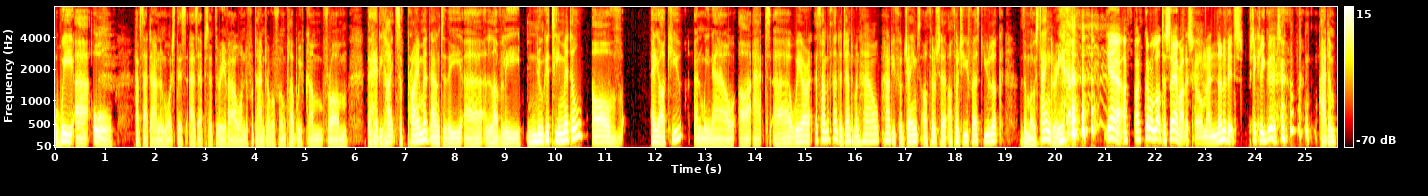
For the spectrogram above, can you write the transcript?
we are all have sat down and watched this as episode three of our wonderful time travel film club. We've come from the heady heights of Primer down to the uh, lovely nougaty middle of ARQ, and we now are at uh, we are at a Sound of Thunder, gentlemen. How how do you feel, James? I'll throw to I'll throw to you first. You look the most angry. Yeah, I've, I've got a lot to say about this film, and none of it's particularly good. Adam,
